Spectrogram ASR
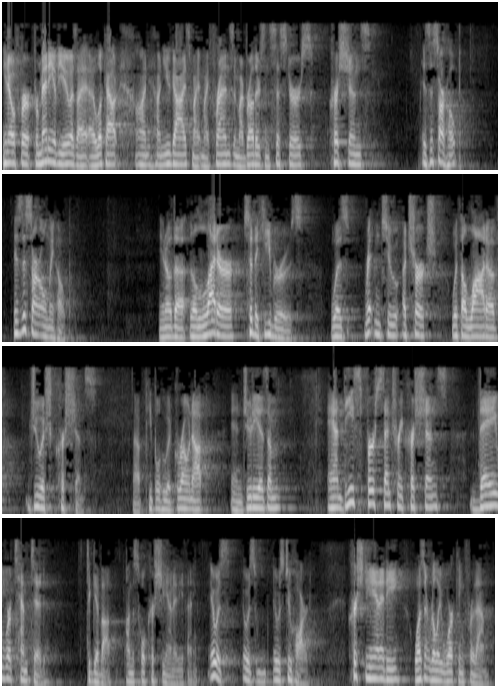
You know, for, for many of you, as I, I look out on, on you guys, my, my friends and my brothers and sisters, Christians, is this our hope? Is this our only hope? You know, the, the letter to the Hebrews was written to a church with a lot of Jewish Christians, uh, people who had grown up in Judaism, And these first century Christians, they were tempted to give up on this whole Christianity thing. It was, it was, it was too hard. Christianity wasn't really working for them.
